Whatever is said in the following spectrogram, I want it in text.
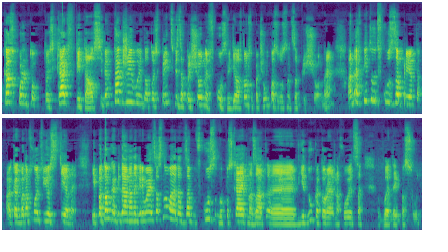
как пульто, то есть как впитал в себя, так же и выдал. То есть, в принципе, запрещенный вкус. Ведь дело в том, что почему посуда запрещенная? Она впитывает вкус запрета, а как бы она входит в ее стены. И потом, когда она нагревается снова, этот вкус выпускает назад э, в еду, которая находится в этой посуде.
